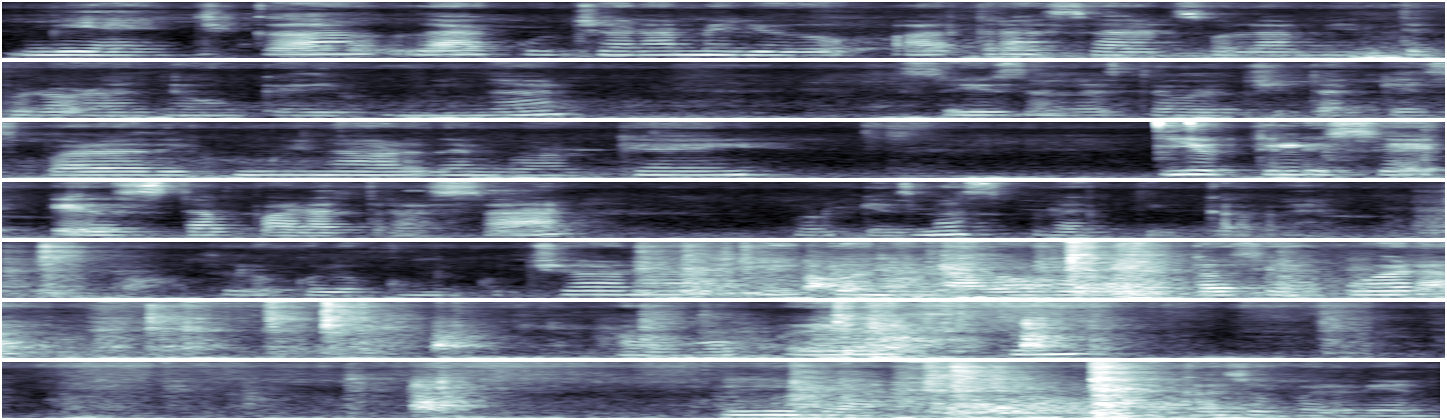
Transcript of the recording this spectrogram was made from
Bien, chicas, la cuchara me ayudó a trazar solamente, pero ahora tengo que difuminar. Estoy usando esta brochita que es para difuminar de Marquee. Y utilicé esta para trazar, porque es más práctica, vean. Solo coloco mi cuchara y con el lado gordito hacia afuera hago esto. Y ya, queda súper bien.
